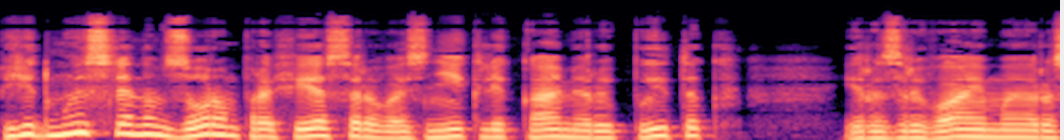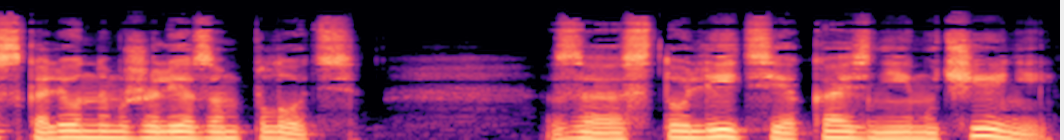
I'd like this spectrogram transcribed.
Перед мысленным взором профессора возникли камеры пыток и разрываемая раскаленным железом плоть. За столетия казней и мучений,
